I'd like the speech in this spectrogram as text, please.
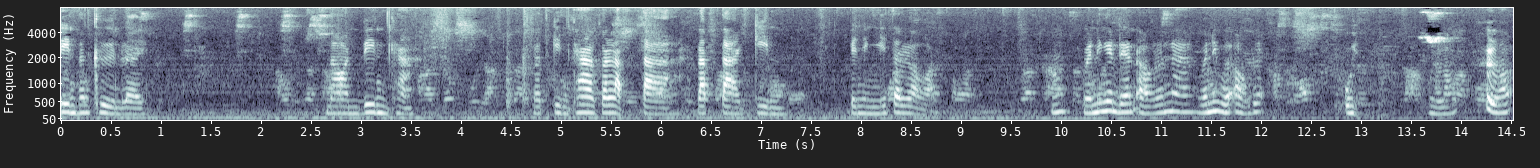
ดิ้นทั้งคืนเลย นอนดิ้นค่ะแล้วกินข้าวก็หลับตา หลับตากิน เป็นอย่างนี้ตลอด วันนี้เงินเดือนออกแล้วนะ วันนี้หวยออกด้วย อุ้ยหัวเราะหัวเราะ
